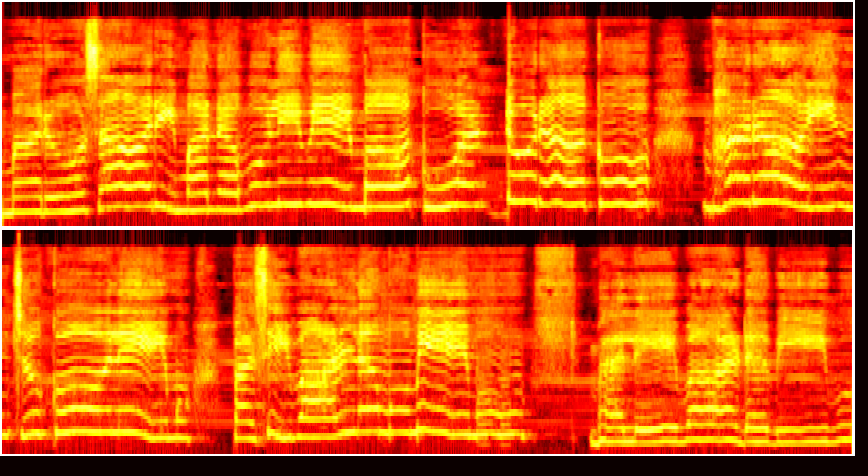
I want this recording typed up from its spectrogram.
మరోసారి మన ఉలివే మాకు అడ్డురాకు భరాయించుకోలేము పసివాళ్ళము మేము. భలే వాడవీవు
